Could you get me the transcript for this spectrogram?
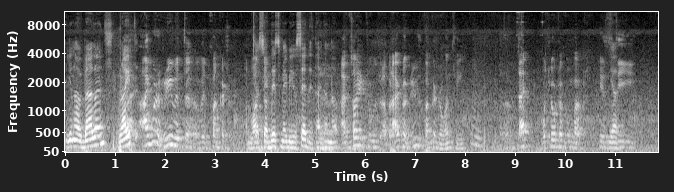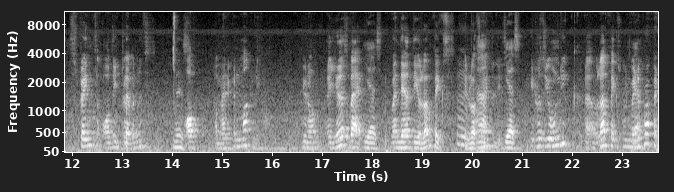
you know, a balance, right? I, I would agree with uh, with Pankaj on one so thing. this maybe you said it, I don't know. I'm sorry to, uh, but I would agree with Pankaj on one thing. Uh, that what you're talking about is Yeah. the strength or the cleverness Yes. of American marketing. You know, years back Yes. when they had the Olympics in Los Ah, Angeles, yes. it was the only uh, Olympics which made Yeah. a profit.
